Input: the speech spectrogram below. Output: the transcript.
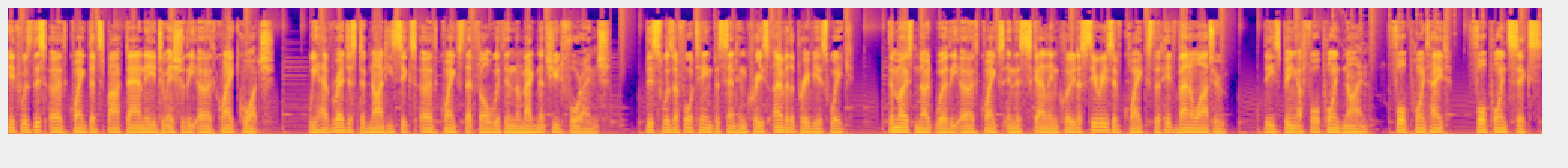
It was this earthquake that sparked our need to issue the earthquake watch. We have registered 96 earthquakes that fell within the magnitude 4 range. This was a 14% increase over the previous week. The most noteworthy earthquakes in this scale include a series of quakes that hit Vanuatu, these being a 4.9, 4.8, 4.6,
